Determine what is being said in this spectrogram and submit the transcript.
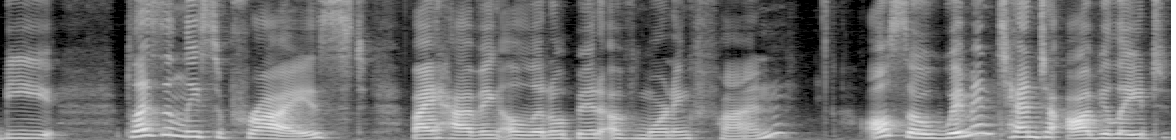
be pleasantly surprised by having a little bit of morning fun. Also, women tend to ovulate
